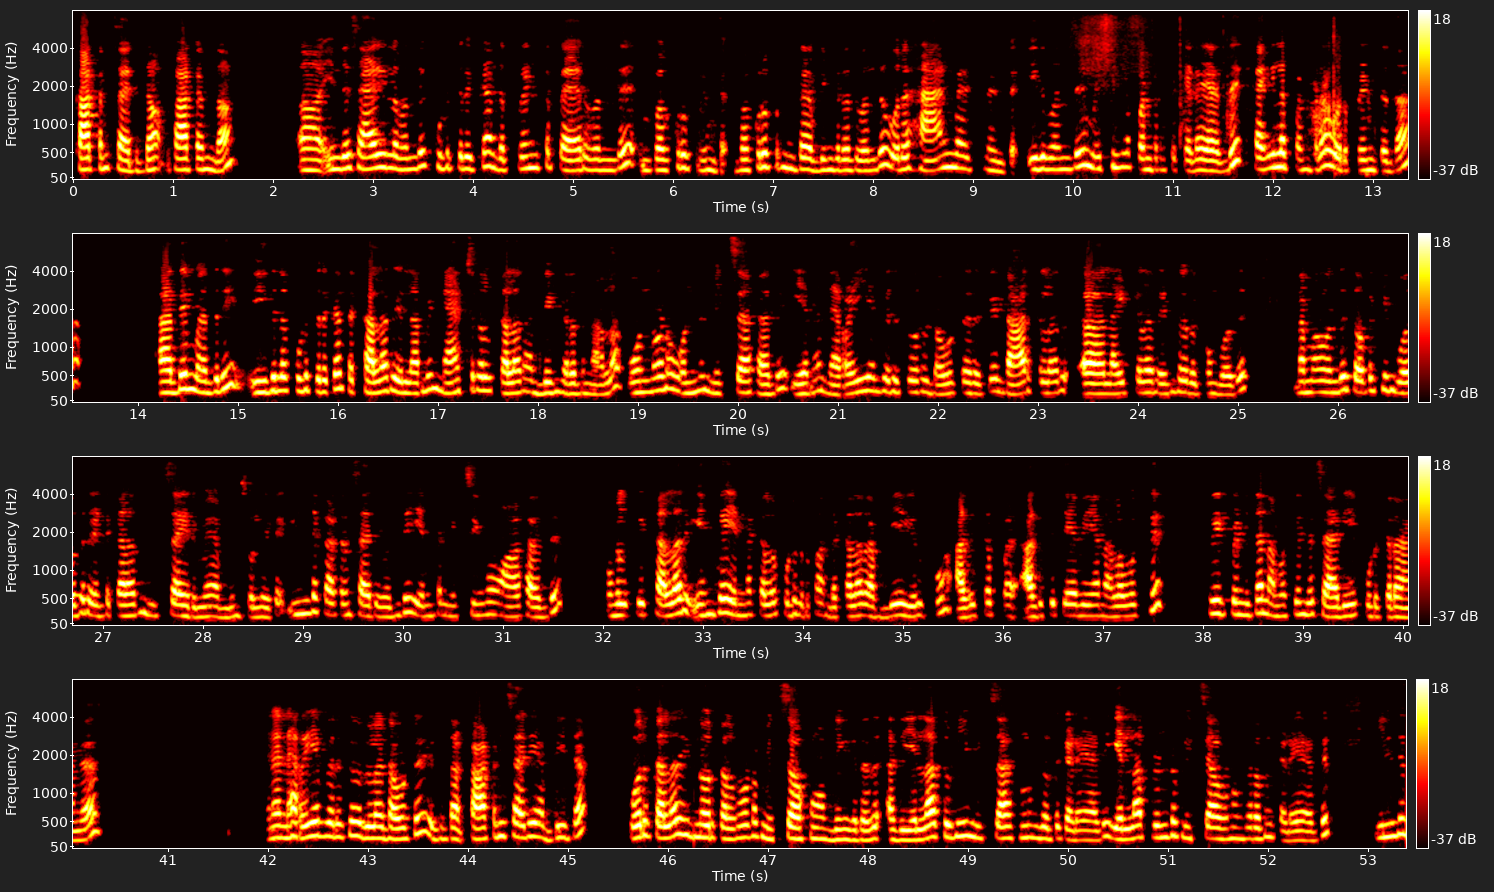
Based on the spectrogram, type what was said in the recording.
cotton sari தான். காட்டன் தான். இந்த சாரியில வந்து கொடுத்துருக்க அந்த பிரிண்ட் பேர் வந்து பக்ரு பிரிண்ட். பக்ரு பிரிண்ட் அப்படிங்கிறது வந்து ஒரு ஹேண்ட்மேட் பிரிண்ட். இது வந்து மிஷின்ல பண்றது கிடையாது. கையில பண்ற ஒரு பிரிண்ட் தான். அதே மாதிரி இதுல குடுத்திருக்க அந்த கலர் எல்லாமே நேச்சுரல் கலர் அப்படிங்கிறதுனால ஒன்னோட ஒண்ணு மிக்ஸ் ஆகாது. ஏன்னா நிறைய பேருக்கு ஒரு டவுட் இருக்கு. டார்க் கலர், லைட் கலர் ரெண்டும் இருக்கும்போது, நம்ம வந்து துவைக்கும் போது ரெண்டு கலரும் மிக்ஸ் ஆயிருமே அப்படின்னு சொல்லிட்டு, இந்த காட்டன் சாரி வந்து எந்த மிக்சிங்கும் ஆகாது. உங்களுக்கு கலர் எங்க என்ன கலர் கொடுத்துருக்கோ அந்த கலர் அப்படியே இருக்கும். அதுக்கப்ப அதுக்கு தேவையான அளவுக்கு ட்ரீட் பண்ணி தான் நமக்கு இந்த சாரியை கொடுக்குறாங்க ஏன்னா நிறைய பேருக்கு உள்ள டவுட்டு இதுதான். காட்டன் சாரி அப்படின்னா, ஒரு கலர் இன்னொரு கலரோட மிக்ஸ் ஆகும் அப்படிங்கிறது. அது எல்லா துணியும் மிக்ஸ் ஆகணுங்கிறது கிடையாது. எல்லா பிரிண்டும் மிக்ஸ் ஆகணுங்கிறதும் கிடையாது. இந்த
